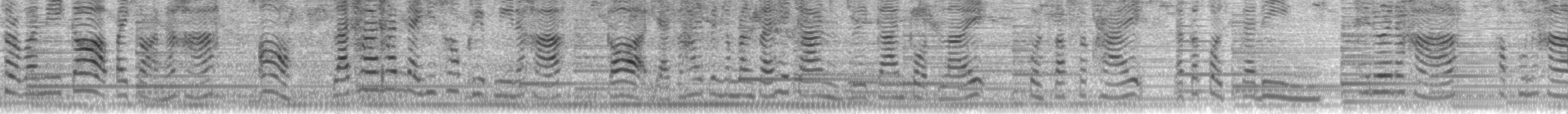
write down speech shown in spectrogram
สำหรับวันนี้ก็ไปก่อนนะคะอ้อและถ้าท่านใดที่ชอบคลิปนี้นะคะ ก็อยากจะให้เป็นกำลังใจให้กันโดยการกดไลค์กด Subscribe แล้วก็กดกระดิ่งให้ด้วยนะคะ ขอบคุณค่ะ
